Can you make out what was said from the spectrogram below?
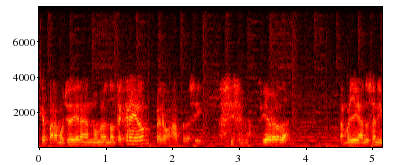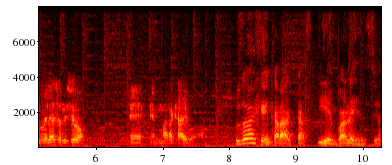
que para muchos dirán números, no te creo, pero, ah, pero sí, sí, sí, es verdad. Estamos llegando a esos niveles de servicio eh, en Maracaibo. Tú sabes que en Caracas y en Valencia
